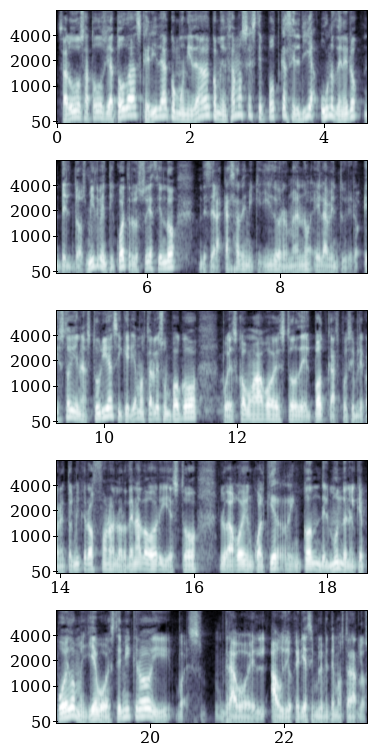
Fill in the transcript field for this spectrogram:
Saludos a todos y a todas, querida comunidad. Comenzamos este podcast el día 1 de enero del 2024. Lo estoy haciendo desde la casa de mi querido hermano el aventurero. Estoy en Asturias y quería mostrarles un poco, pues, cómo hago esto del podcast. Pues siempre conecto el micrófono al ordenador y esto lo hago en cualquier rincón del mundo en el que puedo. Me llevo este micro y, pues, grabo el audio. Quería simplemente mostrarlos.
